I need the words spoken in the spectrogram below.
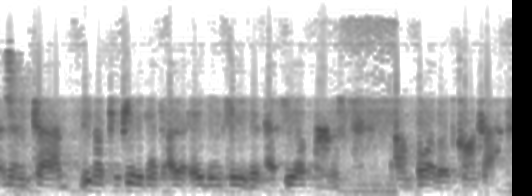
and then to you know compete against other agencies and SEO firms um, for those contracts.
